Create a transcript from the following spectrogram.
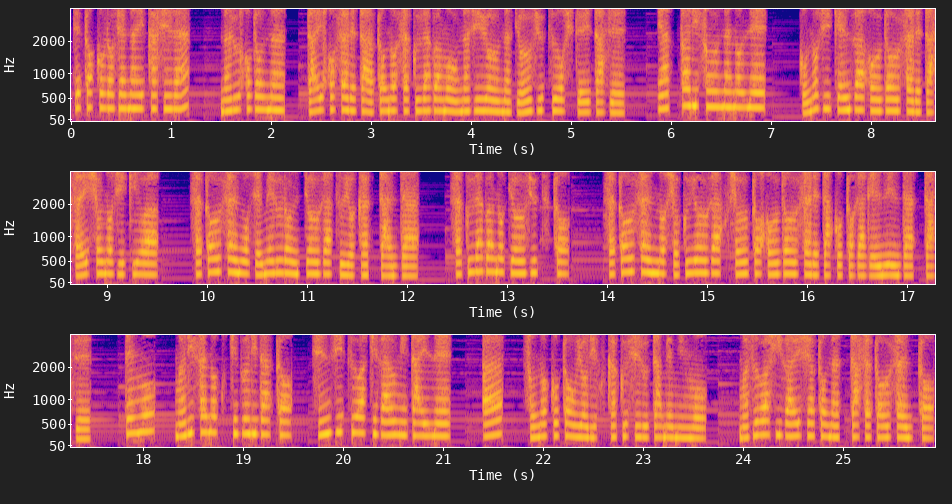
てところじゃないかしら？なるほどな。逮捕された後の桜庭も同じような供述をしていたぜ。やっぱりそうなのね。この事件が報道された最初の時期は、佐藤さんを責める論調が強かったんだ。桜庭の供述と、佐藤さんの職業が不詳と報道されたことが原因だったぜ。でも、マリサの口ぶりだと、真実は違うみたいね。ああ、そのことをより深く知るためにも、まずは被害者となった佐藤さんと、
